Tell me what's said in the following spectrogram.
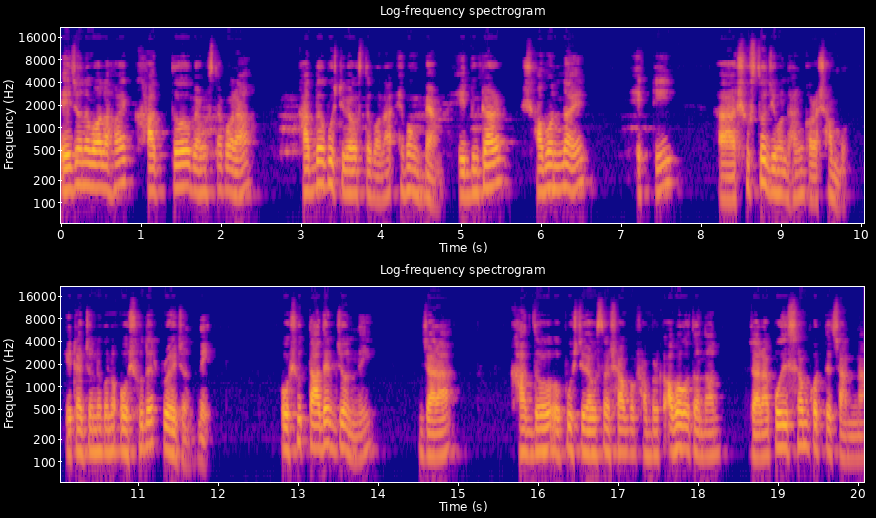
এই জন্য বলা হয় খাদ্য ব্যবস্থাপনা খাদ্য পুষ্টি ব্যবস্থাপনা এবং ব্যায়াম। এই দুটার সমন্বয়ে একটি সুস্থ জীবন ধারণ করা সম্ভব। এটার জন্য কোনো ওষুধের প্রয়োজন নেই। ওষুধ তাদের জন্যেই যারা খাদ্য ও পুষ্টি ব্যবস্থা সম্পর্কে অবগত নন, যারা পরিশ্রম করতে চান না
